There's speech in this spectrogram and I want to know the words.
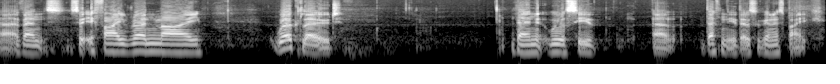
uh, events. So if I run my workload then we'll see uh, definitely those are going to spike.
